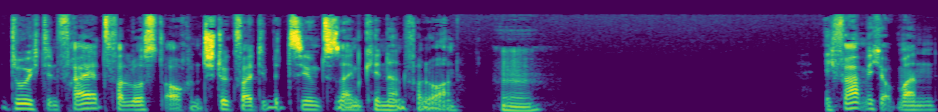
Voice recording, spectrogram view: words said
durch den Freiheitsverlust auch ein Stück weit die Beziehung zu seinen Kindern verloren. Hm. Ich frage mich, ob man,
